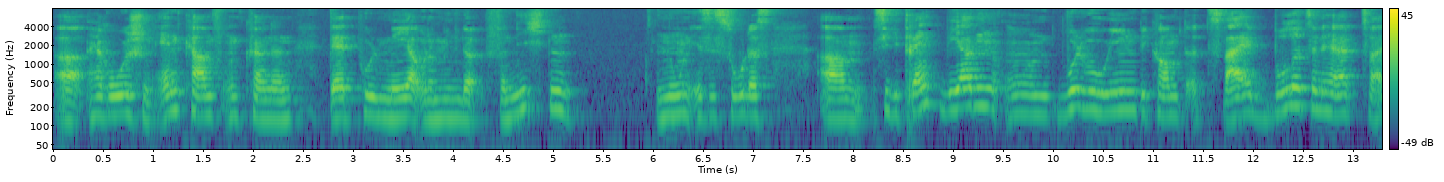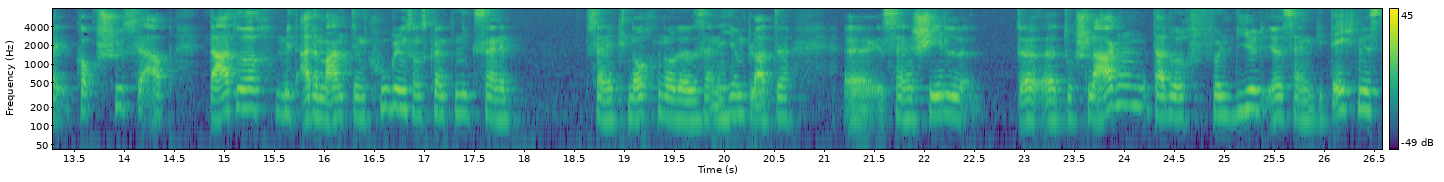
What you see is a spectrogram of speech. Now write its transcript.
äh, heroischen Endkampf und können Deadpool mehr oder minder vernichten. Nun ist es so, dass ähm, sie getrennt werden und Wolverine bekommt zwei Bullets in die Head, zwei Kopfschüsse ab, dadurch mit Adamantium-Kugeln, sonst könnte nichts seine, seine Knochen oder seine Hirnplatte, äh, seine Schädel äh, durchschlagen, dadurch verliert er sein Gedächtnis.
